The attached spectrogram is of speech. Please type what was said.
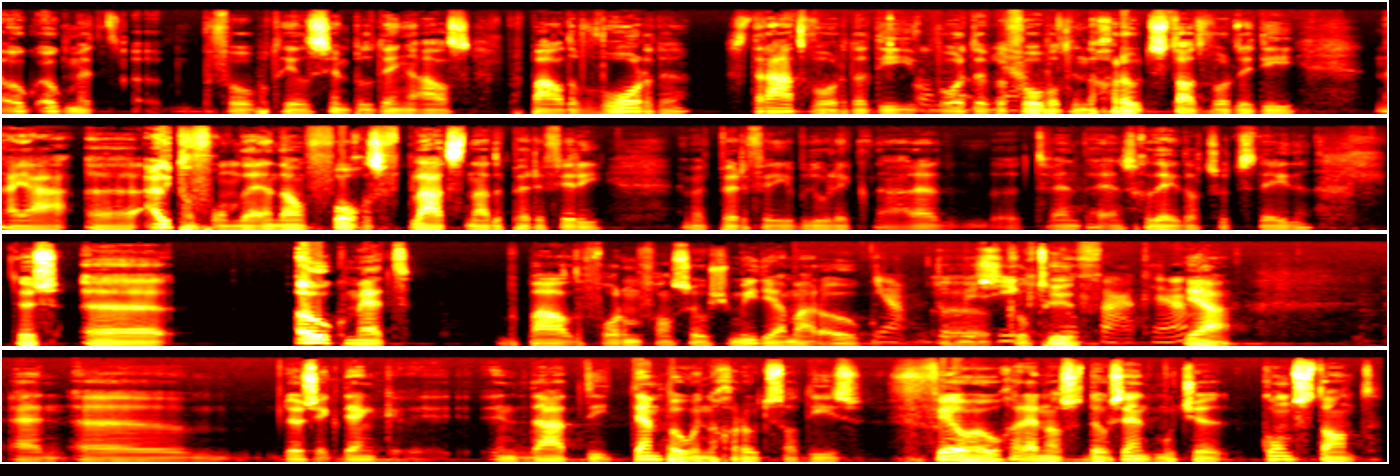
ook, ook met uh, bijvoorbeeld heel simpele dingen als bepaalde woorden, straatwoorden, die Kom, worden bijvoorbeeld in de grote stad worden die, nou ja, uh, uitgevonden en dan vervolgens verplaatst naar de periferie. En met periferie bedoel ik nou, Twente, Enschede, dat soort steden. Dus uh, ook met bepaalde vormen van social media, maar ook ja, door muziek cultuur. Heel vaak, hè? Ja. En uh, dus ik denk inderdaad, die tempo in de grote stad die is veel hoger. En als docent moet je constant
